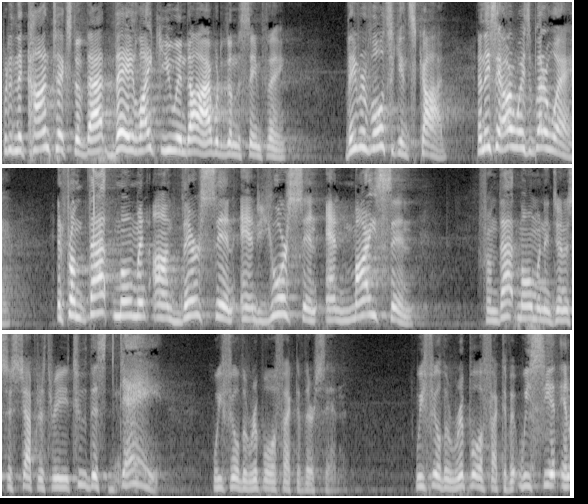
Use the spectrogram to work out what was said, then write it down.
But in the context of that, they, like you and I, would have done the same thing. They revolt against God. And they say, Our way is a better way. And from that moment on, their sin and your sin and my sin, from that moment in Genesis chapter 3 to this day, we feel the ripple effect of their sin we feel the ripple effect of it. We see it in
